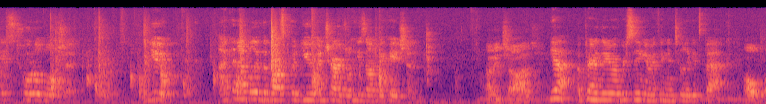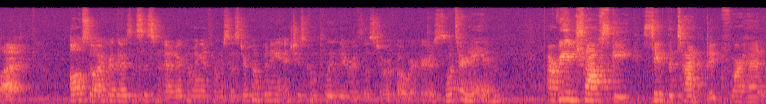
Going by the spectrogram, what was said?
It's total bullshit. You. I cannot believe the boss put you in charge while he's on vacation. I'm in charge? Yeah, apparently you're overseeing everything until he gets back. Oh, why? Also, I heard there's an assistant editor coming in from a sister company, and she's completely ruthless to her coworkers. What's her name? Irene Trofsky, Save the Time, Big Forehead.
